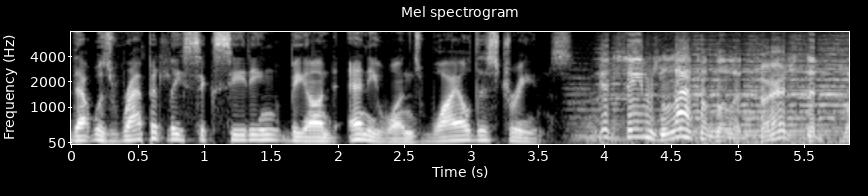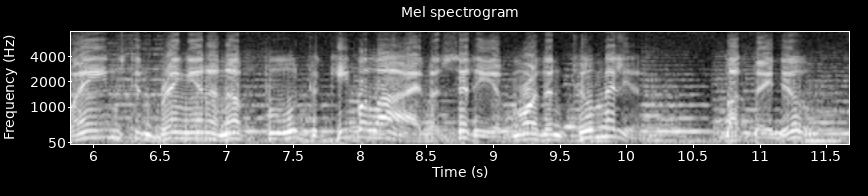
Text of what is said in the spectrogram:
that was rapidly succeeding beyond anyone's wildest dreams. It seems laughable at first that planes can bring in enough food to keep alive a city of more than two million, but they do.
